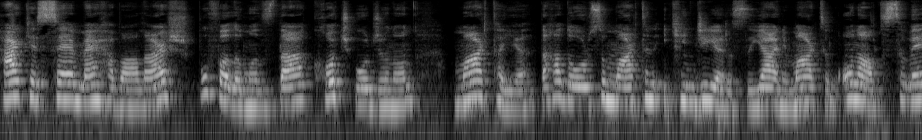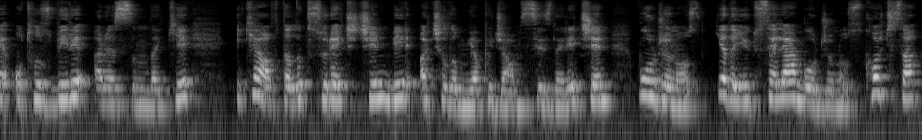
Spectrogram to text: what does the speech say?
Herkese merhabalar. Bu falımızda Koç burcunun Mart ayı, daha doğrusu Mart'ın ikinci yarısı yani Mart'ın 16'sı ve 31'i arasındaki iki haftalık süreç için bir açılım yapacağım sizler için. Burcunuz ya da yükselen burcunuz Koçsa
